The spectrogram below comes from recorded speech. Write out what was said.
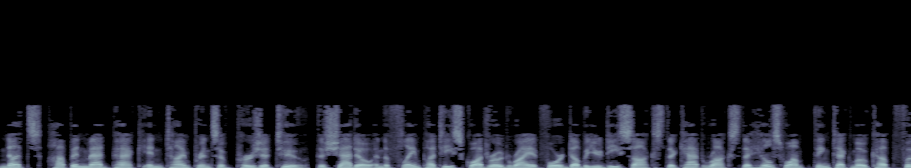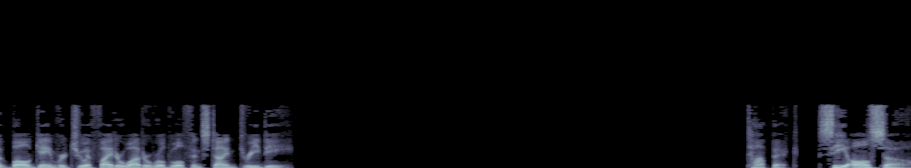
Nuts, Hoppin' Madpack in Time Prince of Persia 2, The Shadow and the Flameputty Squadrode Riot 4 WD Socks The Cat Rocks The Hillswamp Tecmo Cup Football Game Virtua Fighter Waterworld Wolfenstein 3D See also.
